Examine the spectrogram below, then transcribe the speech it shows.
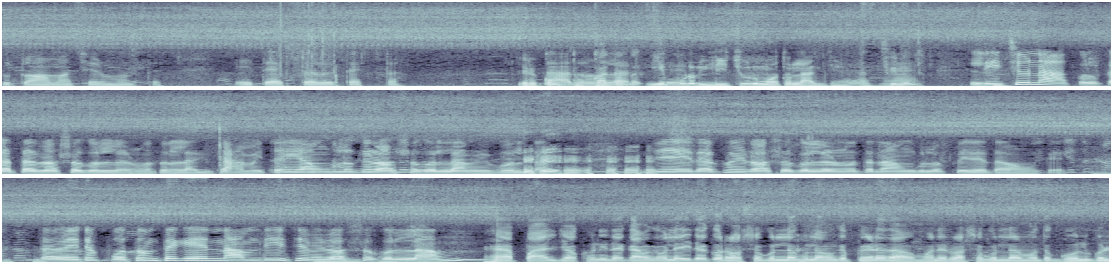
দুটো আম আছে এর মধ্যে। এটা একটা ওটা একটা। এরকম ধোকা ধোকা ইয়ে পুরো লিচুর মতো লাগছে হ্যাঁ অ্যাকচুয়ালি হ্যাঁ, লিচু না কলকাতার রসগোল্লার মতন লাগছে। আমি তো এই আমগুলোকে রসগোল্লা আমি বলতাম। যে দেখো এই রসগোল্লার মতন আমগুলো পেরে দাও আমাকে। তবে এটা প্রথম থেকে এর নাম দিয়েছে আমি রসগোল্লা আম। হ্যাঁ পায়েল যখনই দেখে আমাকে বলে এই দেখো রসগোল্লাগুলো আমাকে পেড়ে দাও। মানে রসগোল্লার মতো গোল গোল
